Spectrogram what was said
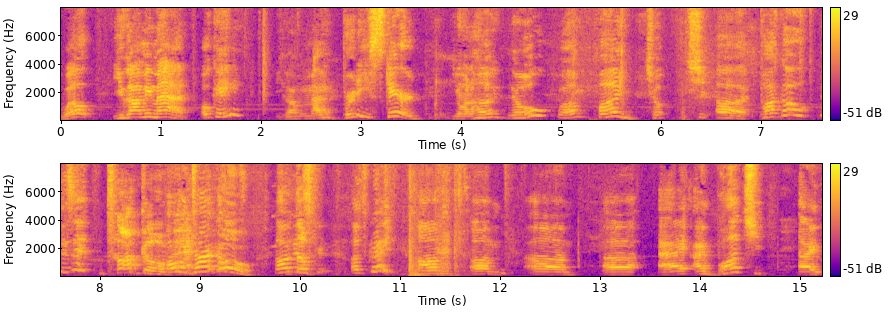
Well, You got me mad. okay. You got me I'm pretty scared. you want a hug? No, well, I'm fine. Ch- ch- uh, Paco, is it? Taco, Oh, Taco! Oh, that's, that's great. Um, um, um, uh, I, I want you. I,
